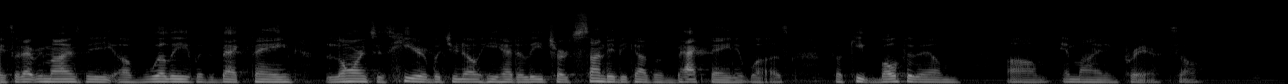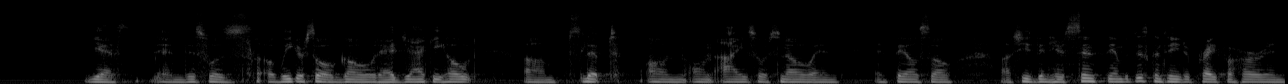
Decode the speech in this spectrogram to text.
Okay, so that reminds me of Willie with the back pain. Lawrence is here, but you know he had to leave church Sunday because of back pain it was. So keep both of them um, in mind in prayer. So, yes, and this was a week or so ago that Jackie Holt um, slipped on, on ice or snow and, and fell. So uh, she's been here since then, but just continue to pray for her and,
